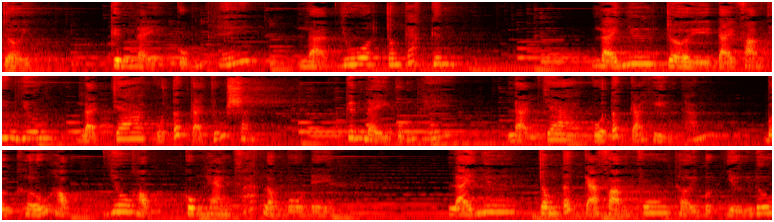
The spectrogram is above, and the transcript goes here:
trời Kinh này cũng thế Là vua trong các kinh. Lại như trời Đại Phạm Thiên Dương Là cha của tất cả chúng sanh. Kinh này cũng thế Là cha của tất cả hiền thánh Bậc hữu học, vô học Cùng hàng phát lòng Bồ Đề. Lại như trong tất cả phàm phu thời bậc dự lưu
